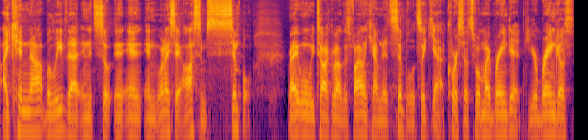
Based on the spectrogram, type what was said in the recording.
i cannot believe that and it's so and and, and when i say awesome simple right? When we talk about this filing cabinet it's simple. It's like yeah of course that's what my brain did. Your brain goes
